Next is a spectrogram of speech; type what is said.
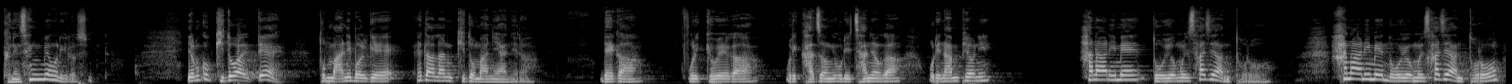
그는 생명을 잃었습니다. 여러분 꼭 기도할 때 돈 많이 벌게 해달라는 기도만이 아니라 내가 우리 교회가 우리 가정이 우리 자녀가 우리 남편이 하나님의 노여움을 사지 않도록 하나님의 노여움을 사지 않도록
